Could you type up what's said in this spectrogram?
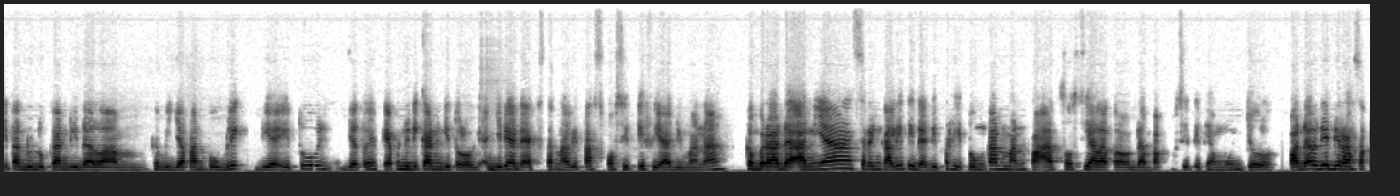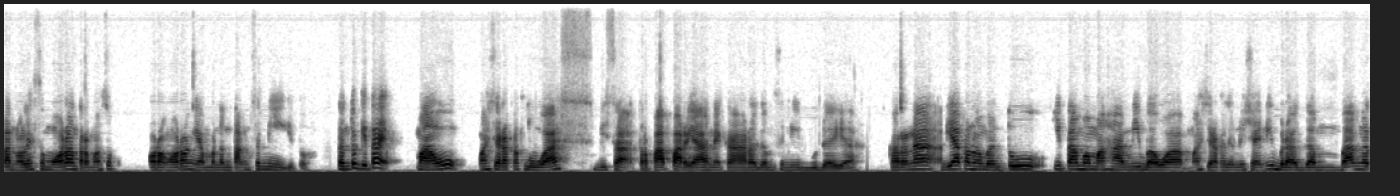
kita dudukan di dalam kebijakan publik, dia itu jatuhnya kayak pendidikan gitu loh. Jadi ada eksternalitas positif ya, di mana keberadaannya sering kali tidak diperhitungkan manfaat sosial atau dampak positif yang muncul. Padahal dia dirasakan oleh semua orang termasuk orang-orang yang menentang seni gitu. Tentu kita mau masyarakat luas bisa terpapar ya aneka ragam seni budaya. Karena dia akan membantu kita memahami bahwa masyarakat Indonesia ini beragam banget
